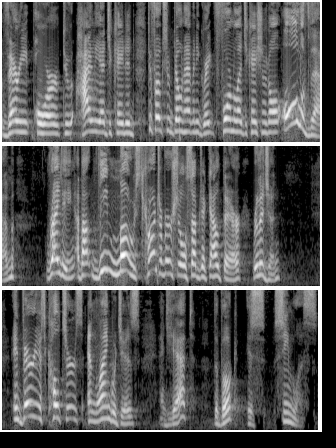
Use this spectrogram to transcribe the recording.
very poor to highly educated to folks who don't have any great formal education at all, all of them writing about the most controversial subject out there, religion, in various cultures and languages, and yet the book is seamless.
